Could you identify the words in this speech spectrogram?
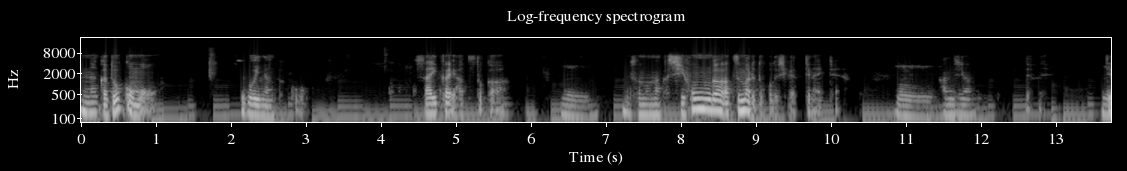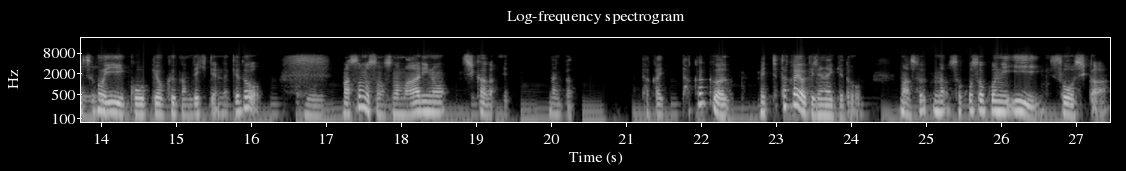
うん。なんかどこも、すごいなんかこう、再開発とか、うん。そのなんか資本が集まるとこでしかやってないみたいうんな感じなんだよね。で、すごいいい公共空間できてんだけど、まあそもそもその周りの地価がね、なんか高い、高くはめっちゃ高いわけじゃないけど、まあそなそこそこにいい層しか、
